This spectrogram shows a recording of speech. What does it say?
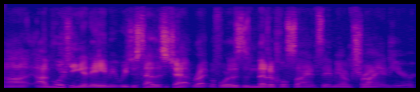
Uh, I'm looking at Amy. We just had this chat right before. This is medical science, Amy. I'm trying here.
